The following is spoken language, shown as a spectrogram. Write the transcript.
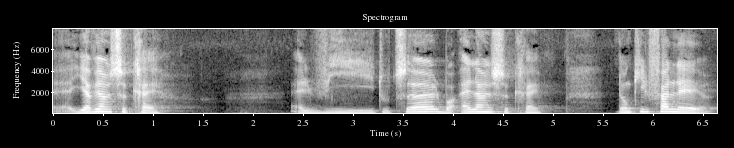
euh, il y avait un secret. Elle vit toute seule, bon, elle a un secret. Donc il fallait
